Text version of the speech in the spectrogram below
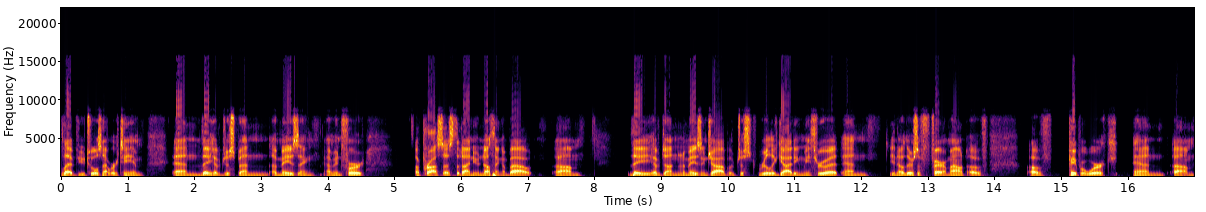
LabVIEW Tools Network team, and they have just been amazing. I mean, for a process that I knew nothing about. Um, they have done an amazing job of just really guiding me through it, and you know, there's a fair amount of of paperwork and um,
